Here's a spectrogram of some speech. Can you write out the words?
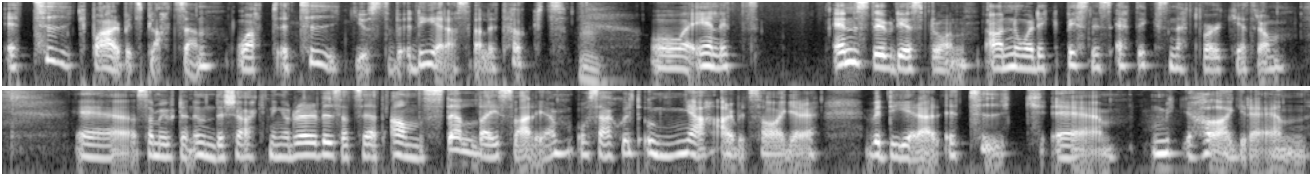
etik på arbetsplatsen och att etik just värderas väldigt högt. Mm. Och enligt en studie från ja, Nordic Business Ethics Network heter de, eh, som gjort en undersökning och då har det visat sig att anställda i Sverige och särskilt unga arbetstagare värderar etik eh, mycket högre än,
